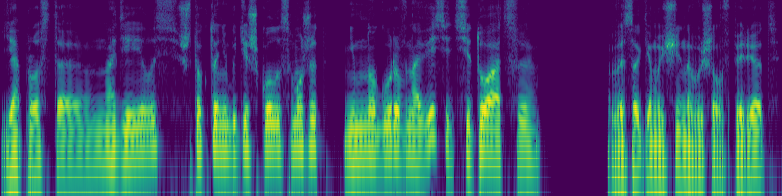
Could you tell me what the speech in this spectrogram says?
Я просто надеялась, что кто-нибудь из школы сможет немного уравновесить ситуацию». Высокий мужчина вышел вперед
